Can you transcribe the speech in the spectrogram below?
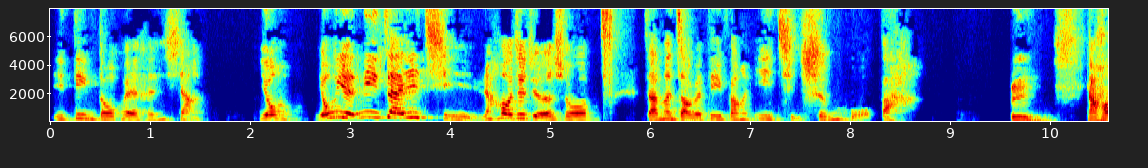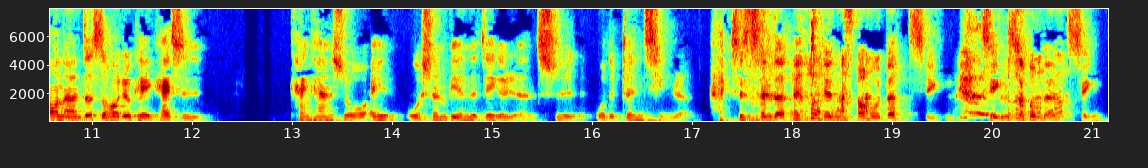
一定都会很想。永永远腻在一起，然后就觉得说，咱们找个地方一起生活吧。嗯，然后呢，这时候就可以开始看看说，哎，我身边的这个人是我的真情人，还是真的很欠揍的情 禽兽的情？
